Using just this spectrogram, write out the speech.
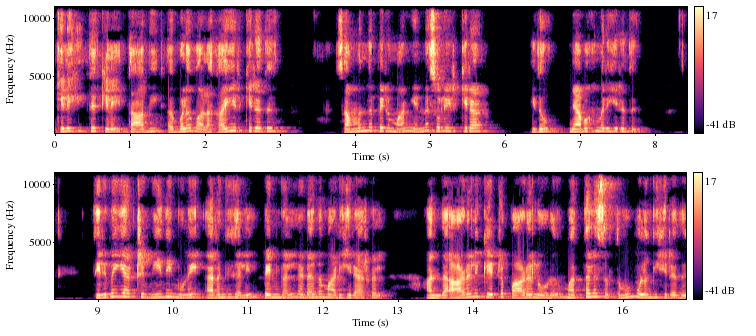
கிளைக்கு கிளை தாவி எவ்வளவு அழகாய் இருக்கிறது. சம்பந்த பெருமான் என்ன சொல்லியிருக்கிறார்? இதோ ஞாபகம் வருகிறது. திருவையாற்று வீதி முனை அரங்குகளில் பெண்கள் நடனமாடுகிறார்கள் அந்த ஆடலுக்கேற்ற பாடலோடு மத்தள சத்தமும் முழங்குகிறது.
